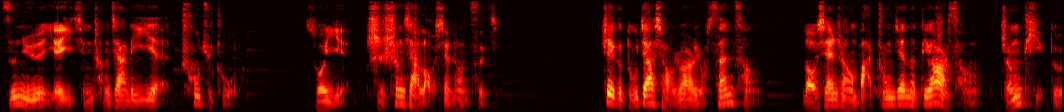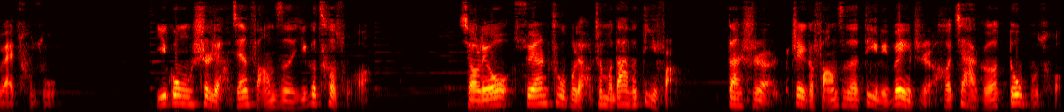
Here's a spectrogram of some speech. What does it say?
子女也已经成家立业，出去住了，所以只剩下老先生自己。这个独家小院有三层，老先生把中间的第二层整体对外出租，一共是两间房子，一个厕所。小刘虽然住不了这么大的地方，但是这个房子的地理位置和价格都不错，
